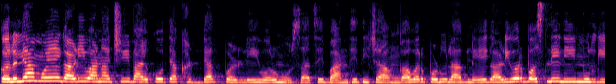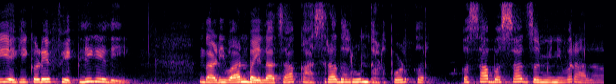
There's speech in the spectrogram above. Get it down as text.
कलल्यामुळे गाडीवानाची बायको त्या खड्ड्यात पडली. वरून उसाचे बांधे तिच्या अंगावर पडू लागले. गाडीवर बसलेली मुलगी एकीकडे फेकली गेली. गाडीवान बैलाचा कासरा धरून धडपड कर कसा बसा जमिनीवर आला.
